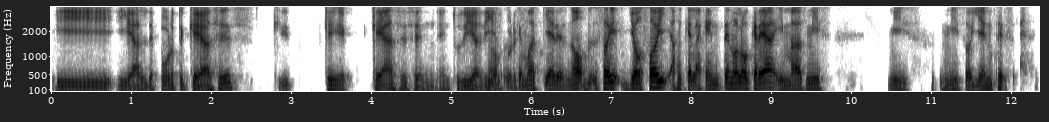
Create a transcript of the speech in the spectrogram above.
y, al deporte que haces, ¿qué, qué, haces en, tu día a día? Pues, ¿Qué más quieres? No, soy, yo soy, aunque la gente no lo crea, y más mis, mis, mis oyentes,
